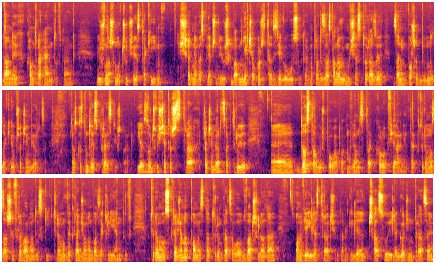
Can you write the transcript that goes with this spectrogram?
danych kontrahentów, tak? już w naszym odczuciu jest taki średnio bezpieczny. Już chyba bym nie chciał korzystać z jego usług. Tak naprawdę zastanowiłbym się 100 razy, zanim poszedłbym do takiego przedsiębiorcy. W związku z tym to jest prestiż. Tak? Jest oczywiście też strach. Przedsiębiorca, który dostał już po łapach, mówiąc tak kolokwialnie, tak, któremu zaszyfrowano dyski, któremu wykradziono bazę klientów, któremu skradziono pomysł, nad którym pracował 2-3 lata, on wie, ile stracił, tak? ile czasu, ile godzin pracy.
